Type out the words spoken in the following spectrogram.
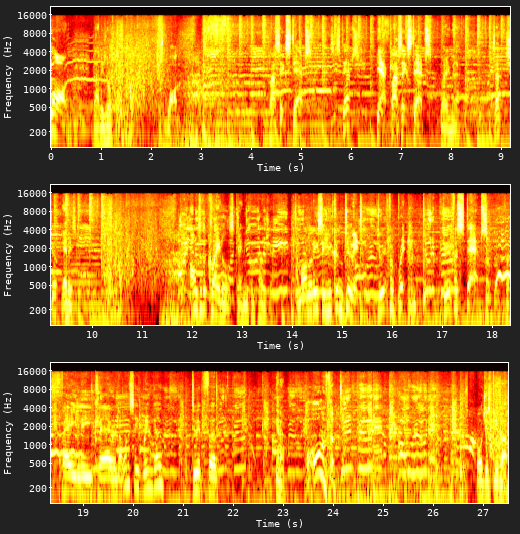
One. That is all. Just one. Classic steps. Is it steps? Yeah, classic steps playing there. Is that sure? Yeah, it is. Onto the cradles, gaining composure. Come on, Lisa, you can do it. Do it for Britain. Do it for Steps. For Faye, Lee, Claire, and I want to say Ringo. Do it for, you know, a- all of them. Or just give up.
